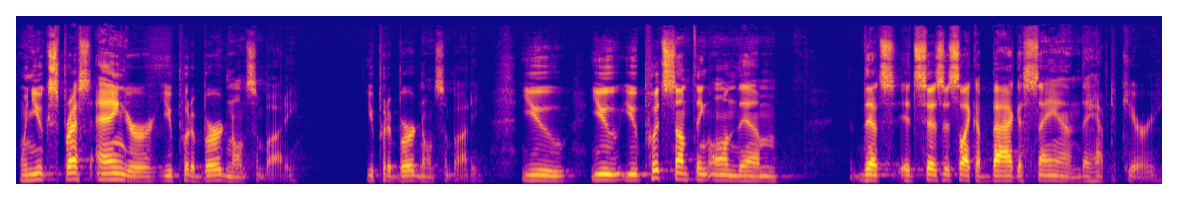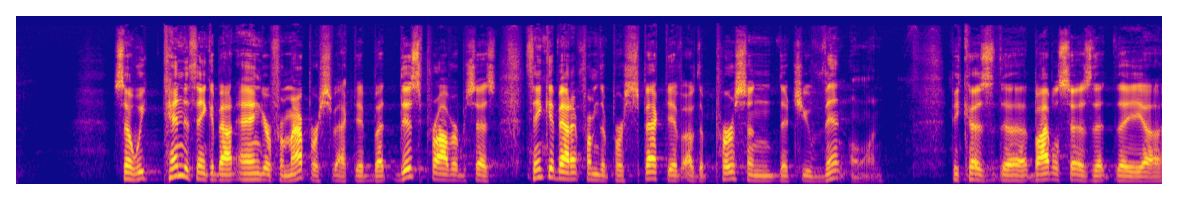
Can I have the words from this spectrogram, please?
When you express anger, you put a burden on somebody. You put a burden on somebody. You, you, you put something on them that's, it says it's like a bag of sand they have to carry. So we tend to think about anger from our perspective, but this proverb says think about it from the perspective of the person that you vent on because the Bible says that the uh,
